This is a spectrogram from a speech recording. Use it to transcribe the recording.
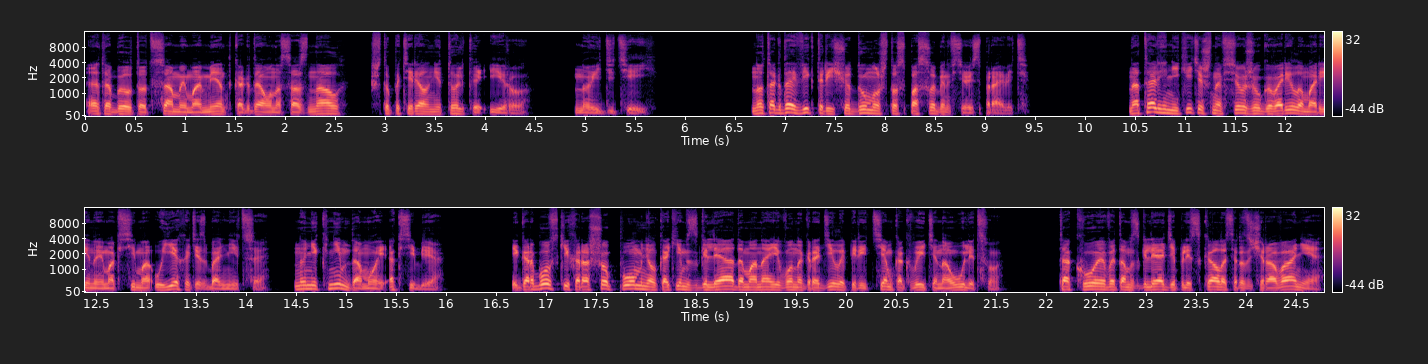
Это был тот самый момент, когда он осознал, что потерял не только Иру, но и детей. Но тогда Виктор еще думал, что способен все исправить. Наталья Никитишна все же уговорила Марину и Максима уехать из больницы, но не к ним домой, а к себе. И Горбовский хорошо помнил, каким взглядом она его наградила перед тем, как выйти на улицу. Такое в этом взгляде плескалось разочарование,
